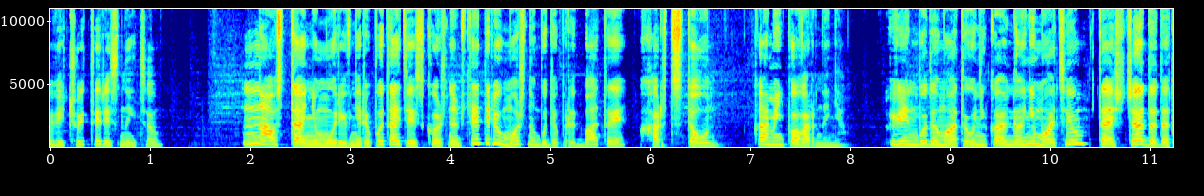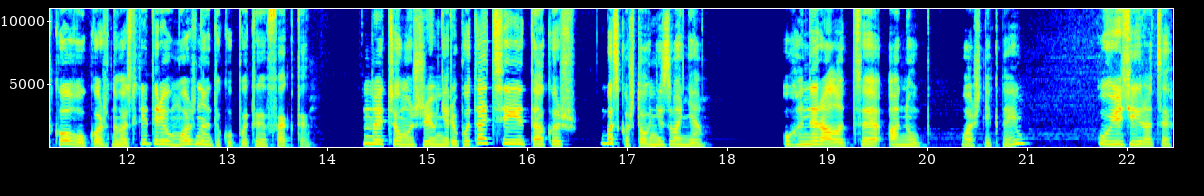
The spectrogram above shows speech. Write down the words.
Відчуйте різницю. На останньому рівні репутації з кожним з лідерів можна буде придбати Хардстоун камінь повернення. Він буде мати унікальну анімацію, та ще додатково у кожного з лідерів можна докупити ефекти. На цьому ж рівні репутації також безкоштовні звання. У генерала це Ануб, ваш нікнейм. У візіра це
